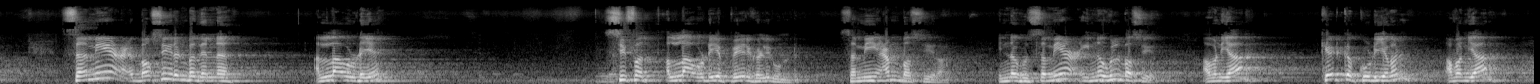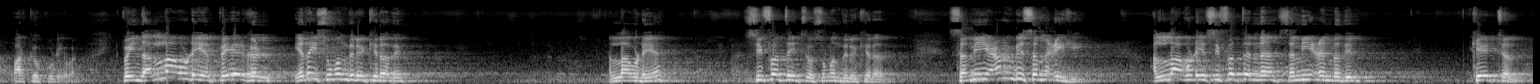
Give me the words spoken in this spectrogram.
சமீ பசீர் என்பது என்ன? அல்லாஹ்வுடைய சிஃபத் அல்லாஹ்வுடைய பெயர்களில் ஒன்று. சமீஅம் பசீரா. இன்னஹு சமீ இன்னஹுல் பசீர். அவன் யார்? கேட்கக்கூடியவன் அவன் யார்? பார்க்கக்கூடியவன். இப்ப இந்த அல்லாஹ்வுடைய பெயர்கள் எதை சுமந்திருக்கிறது? அல்லாவுடைய சிஃபத்தை சுமந்திருக்கிறது. சமீ அம்பி சம்இஹி அல்லாஹுடைய சிஃபத் என்ன? சமீ என்பதில் கேட்டல்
